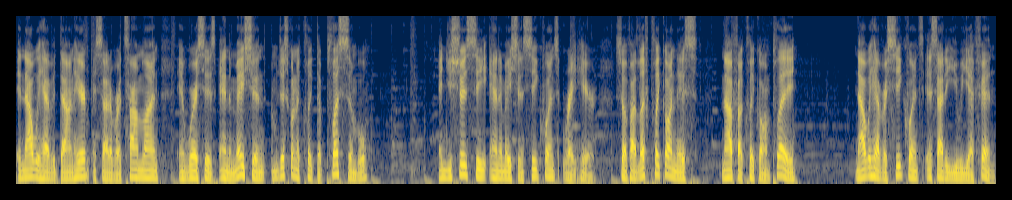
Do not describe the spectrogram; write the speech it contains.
And now we have it down here inside of our timeline. And where it says animation, I'm just going to click the plus symbol. And you should see animation sequence right here. So if I left click on this, now if I click on play, now we have our sequence inside of UEFN.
